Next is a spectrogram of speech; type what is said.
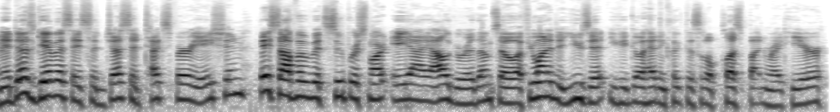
And it does give us a suggested text variation based off of its super smart AI algorithm. So if you wanted to use it, you could go ahead and click this little plus button right here.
